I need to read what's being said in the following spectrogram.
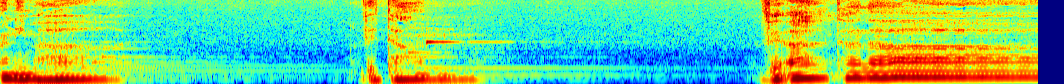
הנמהר ותם, ואת הלכת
